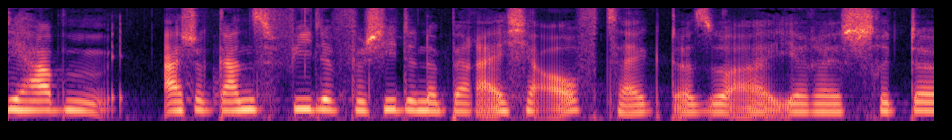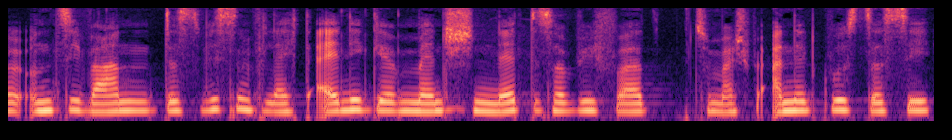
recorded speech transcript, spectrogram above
Sie haben also ganz viele verschiedene Bereiche aufzeigt, also ihre Schritte. Und sie waren, das wissen vielleicht einige Menschen nicht, das habe ich vorher zum Beispiel auch nicht gewusst, dass sie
